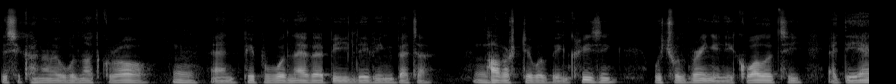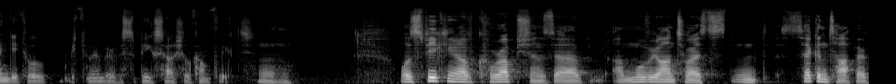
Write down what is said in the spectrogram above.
this economy will not grow Mm. and people will never be living better. Poverty will be increasing, which will bring inequality. At the end, it will remember big social conflicts. Well, speaking of corruptions, uh, I'm moving on to our second topic.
